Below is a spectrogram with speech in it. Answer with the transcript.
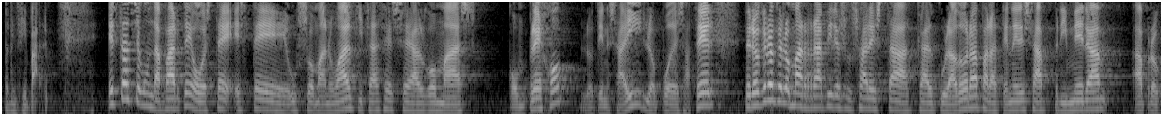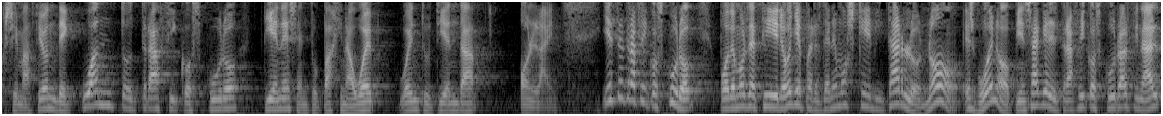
principal. Esta segunda parte o este, este uso manual quizás es algo más complejo, lo tienes ahí, lo puedes hacer, pero creo que lo más rápido es usar esta calculadora para tener esa primera aproximación de cuánto tráfico oscuro tienes en tu página web o en tu tienda online. Y este tráfico oscuro podemos decir, oye, pero tenemos que evitarlo. No, es bueno. Piensa que el tráfico oscuro al final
